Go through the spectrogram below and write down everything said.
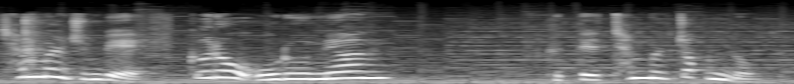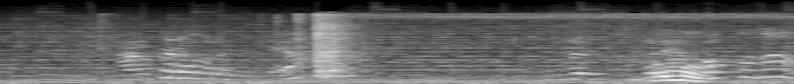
찬물 준비해. 끓어오르면 그때 찬물 조금 넣어. 안 끓어 그러는데요? 물을 물을 어머. 껐구나.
